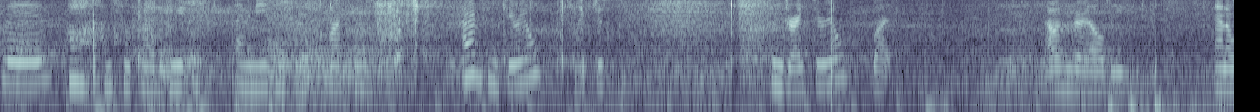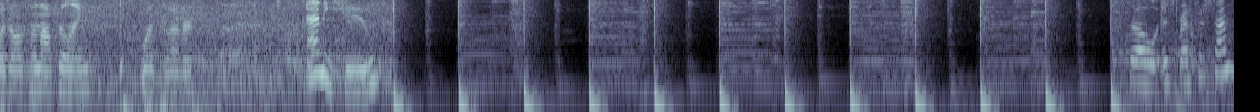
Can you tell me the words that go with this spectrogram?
please. Oh, I'm so excited to eat. I haven't eaten since breakfast. I had some cereal, like just some dry cereal, but that wasn't very healthy. And it was also not filling whatsoever. Anywho. So it's breakfast time.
